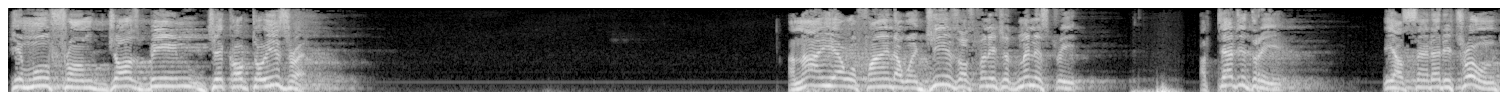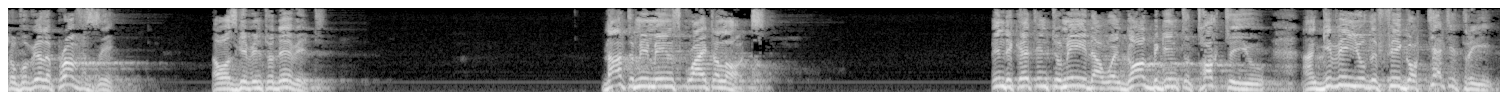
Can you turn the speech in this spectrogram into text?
He moved from just being Jacob to Israel. And now here we find that when Jesus finished his ministry at 33, he ascended the throne to fulfill a prophecy that was given to David. That to me means quite a lot. Indicating to me that when God begins to talk to you and giving you the figure 33,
